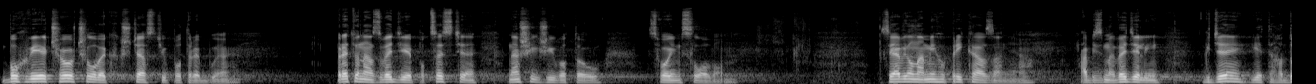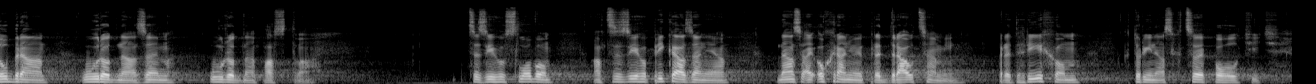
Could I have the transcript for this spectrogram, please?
Boh vie, čo človek k šťastiu potrebuje. Preto nás vedie po ceste našich životov svojim slovom. Zjavil nám jeho prikázania, aby sme vedeli, kde je tá dobrá, úrodná zem, úrodná pastva. Cez jeho slovo a cez jeho prikázania nás aj ochraňuje pred dravcami, pred hriechom, ktorý nás chce pohltiť.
